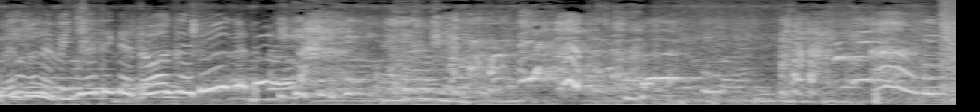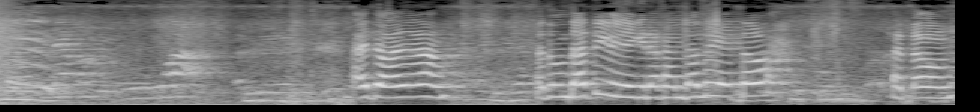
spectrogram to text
Meron na video. Tika, tawag ka, tawag ka, tawag ka. Ito, ano lang. Atong dati ko yung ginakanta. Sige, ito. Atong.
